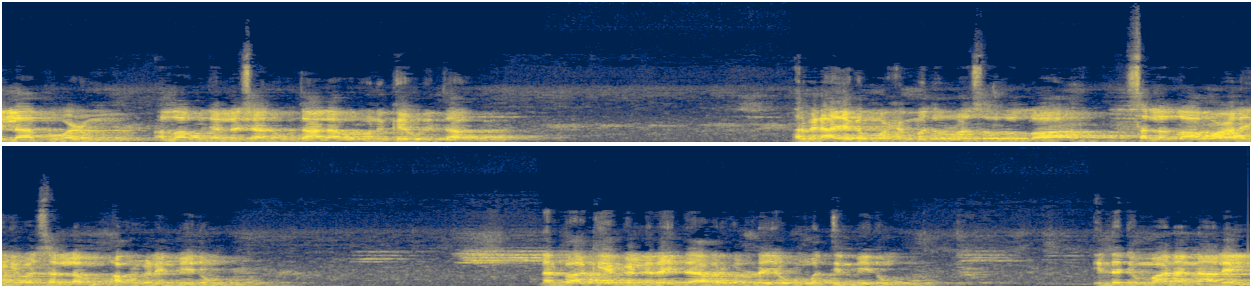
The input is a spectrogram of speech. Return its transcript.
எல்லா புகழும் அல்லாஹு ஜல்லஷானு தாலா ஒருவனுக்கே உரித்தாகும் அருவிநாயகம் முஹம்மது ரசூலுல்லா சல்லல்லாஹு அலைஹி வசல்லம் அவர்களின் மீதும் நற்பாக்கியங்கள் நிறைந்த அவர்களுடைய உம்மத்தின் மீதும் இந்த ஜும்மா நன்னாளில்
